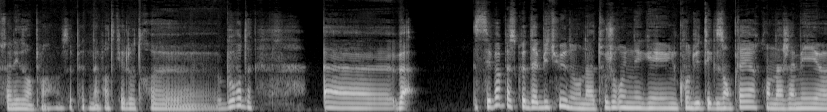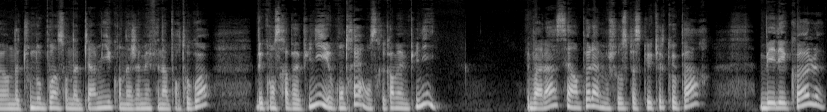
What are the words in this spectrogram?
c'est un exemple, hein, ça peut être n'importe quelle autre euh, bourde, euh, bah, c'est pas parce que d'habitude on a toujours une, conduite exemplaire, qu'on a jamais, on a tous nos points sur notre permis, qu'on n'a jamais fait n'importe quoi, mais qu'on sera pas puni. Au contraire, on serait quand même puni. Et voilà, c'est un peu la même chose parce que quelque part, mais l'école,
